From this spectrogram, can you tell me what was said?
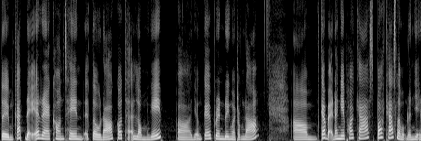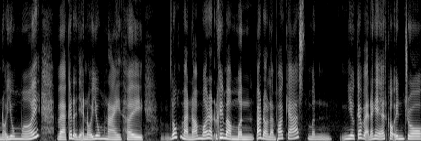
tìm cách đẻ ra content để từ đó có thể lồng ghép uh, những cái branding vào trong đó um, các bạn đang nghe podcast. Podcast là một định dạng nội dung mới. Và cái định dạng nội dung này thì lúc mà nó mới ra khi mà mình bắt đầu làm podcast mình như các bạn đã nghe câu intro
